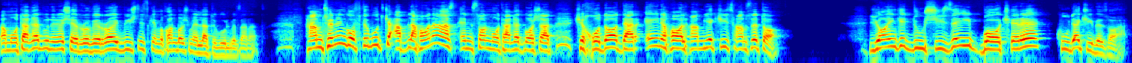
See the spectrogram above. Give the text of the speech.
و معتقد بود اینا شر و بیش نیست که می‌خوان باش ملت گول بزنند. همچنین گفته بود که ابلهانه از انسان معتقد باشد که خدا در عین حال هم یکیست هم تا. یا اینکه دوشیزه ای باکره کودکی بزاید.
